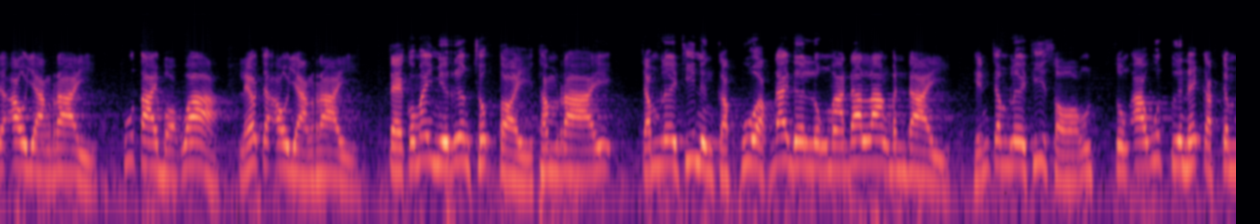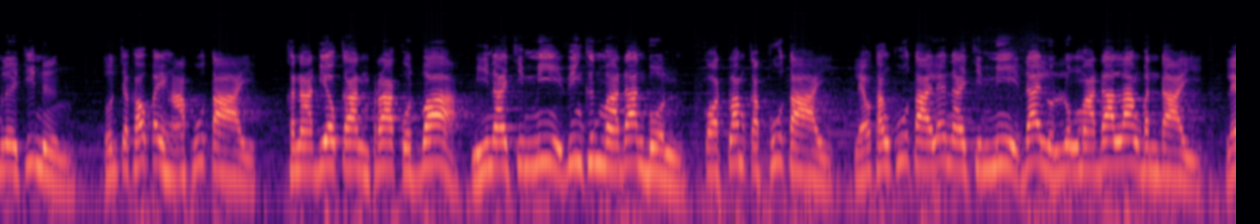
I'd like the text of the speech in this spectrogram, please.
จะเอาอย่างไร ผู้ตายบอกว่า แล้วจะเอาอย่างไร แต่ก็ไม่มีเรื่องชกต่อยทำร้ายจำเลยที่หนึ่งกับพวกได้เดินลงมาด้านล่างบันได เห็นจำเลยที่สองส่งอาวุธปืนให้กับจำเลยที่หนึ่งตนจะเข้าไปหาผู้ตาย ขณะเดียวกันปรากฏว่ามีนายจิมมี่วิ่งขึ้นมาด้านบน กอดปล้ำกับผู้ตาย แล้วทั้งผู้ตายและนายจิมมี่ได้หล่นลงมาด้านล่างบันได และ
